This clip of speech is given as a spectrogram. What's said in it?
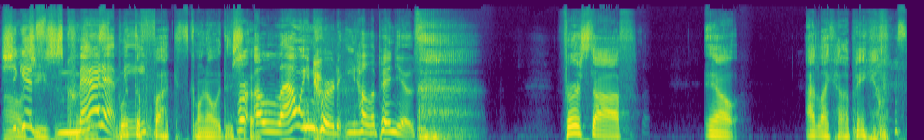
She Oh, gets Jesus Christ. mad at me. What the fuck is going on with this for show? allowing her to eat jalapenos. First off, you know, I like jalapenos.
